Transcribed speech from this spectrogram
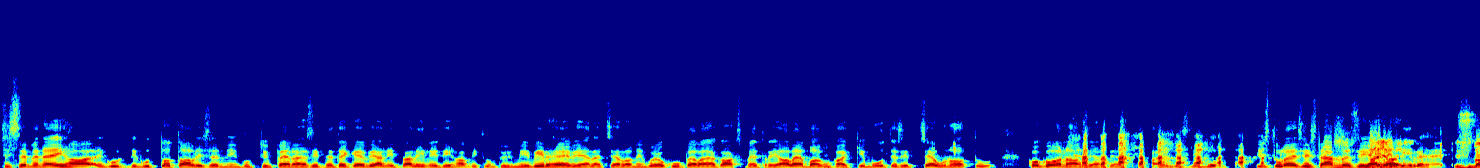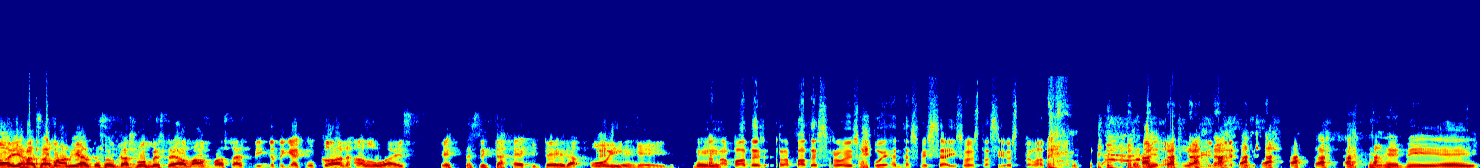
siis se menee ihan niin kuin, niin kuin totaalisen niin kuin typerä, ja sitten ne tekee vielä niitä väliin niitä ihan vitun tyhmiä virheitä vielä, että siellä on niin kuin joku pelaaja kaksi metriä alempaa kuin kaikki muut, ja sitten se unohtuu kokonaan sieltä. Ja, siis, niin kuin, siis tulee siis tämmöisiä joo, niin virheitä. Siis mä oon ihan samaa mieltä sun kanssa mun mielestä ihan vammasta, että minkä takia kukaan haluaisi, että sitä ei tehdä oikein. Niin. niin. Rapates, rapates roiskuu, eihän tässä missään isoista asioista pelata. niin, ei.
